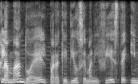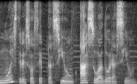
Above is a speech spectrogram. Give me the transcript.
clamando a Él para que Dios se manifieste y muestre su aceptación a su adoración.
